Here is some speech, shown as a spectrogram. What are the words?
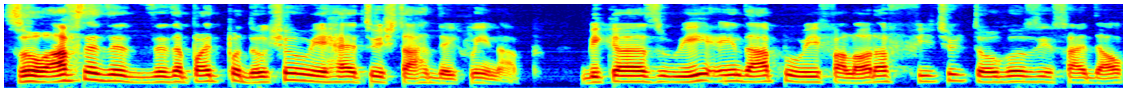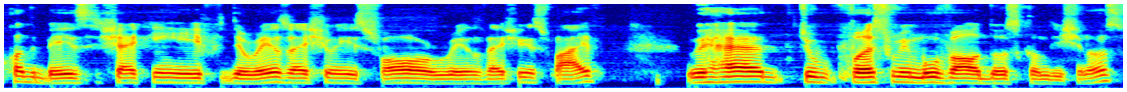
So after the, the deployed production, we had to start the cleanup because we end up with a lot of feature toggles inside the code base checking if the Rails version is 4 or Rails version is 5. We had to first remove all those conditionals.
